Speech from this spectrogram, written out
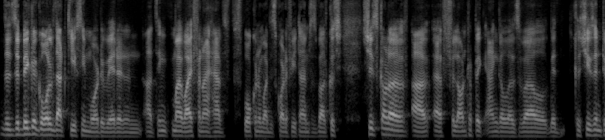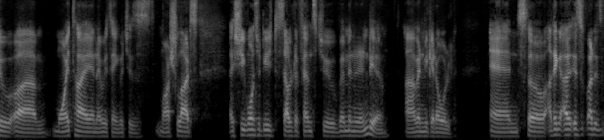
there's a bigger goal that keeps me motivated and i think my wife and i have spoken about this quite a few times as well because she's got a, a, a, philanthropic angle as well because she's into um, muay thai and everything which is martial arts. And she wants to teach self-defense to women in india uh, when we get old. And so i think uh, it's, it's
